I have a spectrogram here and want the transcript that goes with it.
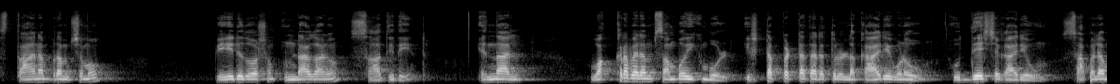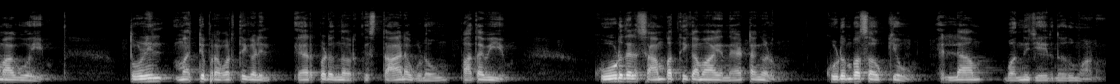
സ്ഥാനഭ്രംശമോ പേരുദോഷം ഉണ്ടാകാനോ സാധ്യതയുണ്ട്. എന്നാൽ വക്രബലം സംഭവിക്കുമ്പോൾ ഇഷ്ടപ്പെട്ട തരത്തിലുള്ള കാര്യഗുണവും ഉദ്ദേശകാര്യവും കാര്യവും സഫലമാകുകയും തൊഴിൽ മറ്റ് പ്രവർത്തികളിൽ ഏർപ്പെടുന്നവർക്ക് സ്ഥാനഗുണവും പദവിയും കൂടുതൽ സാമ്പത്തികമായ നേട്ടങ്ങളും കുടുംബസൗഖ്യവും എല്ലാം വന്നു ചേരുന്നതുമാണ്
